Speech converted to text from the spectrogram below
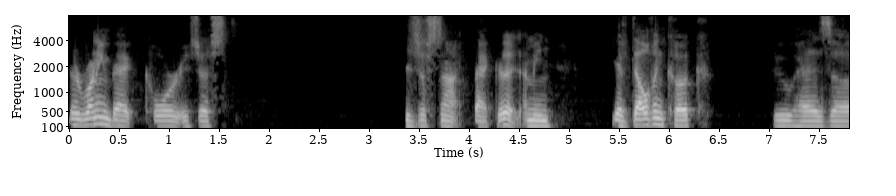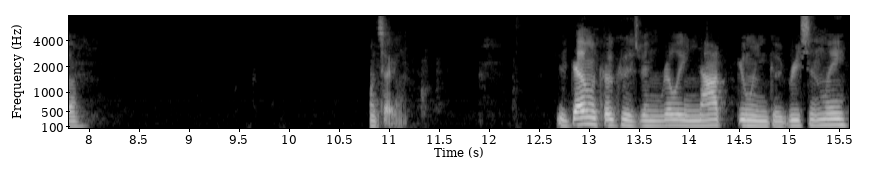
their running back core is just is just not that good. I mean, you have Dalvin Cook, who has uh, one second. You have Dalvin Cook, who's been really not doing good recently.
